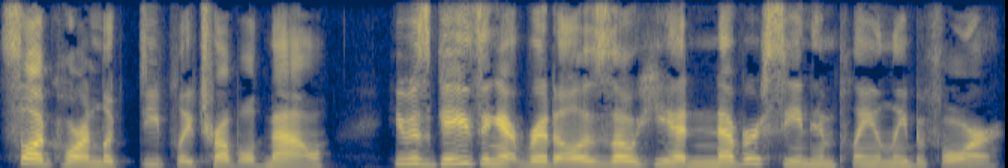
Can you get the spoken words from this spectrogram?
Slughorn looked deeply troubled now. He was gazing at Riddle as though he had never seen him plainly before,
